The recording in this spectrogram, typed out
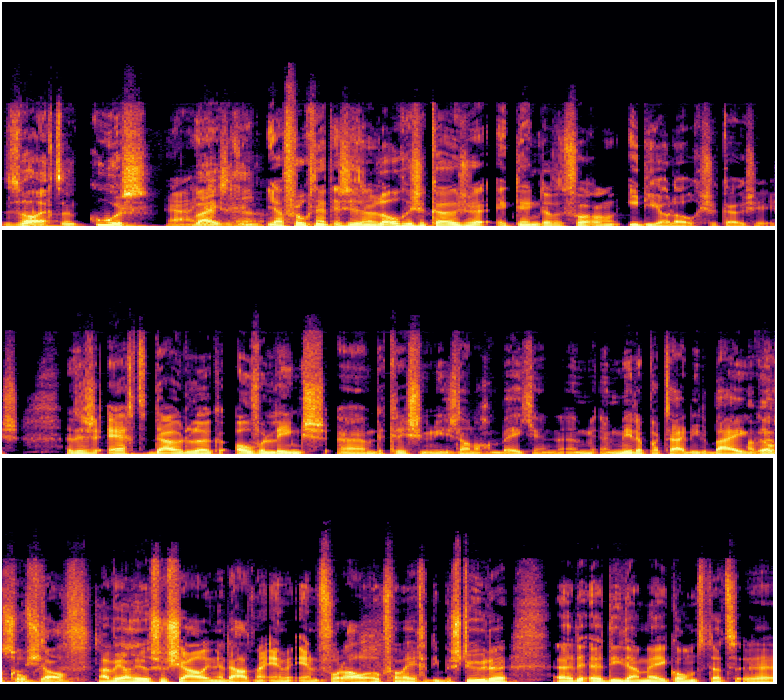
Het is wel echt een koerswijziging. Ja, vroeg net, is dit een logische keuze? Ik denk dat het vooral een ideologische keuze is. Het is echt duidelijk over links. Ehm, de ChristenUnie is dan nog een beetje een, een, een middenpartij die erbij Maar wel eh, komt. sociaal. Maar wel heel sociaal inderdaad. Maar en, en vooral ook vanwege die bestuurder eh, de- eh, die daarmee komt. Dat, eh,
